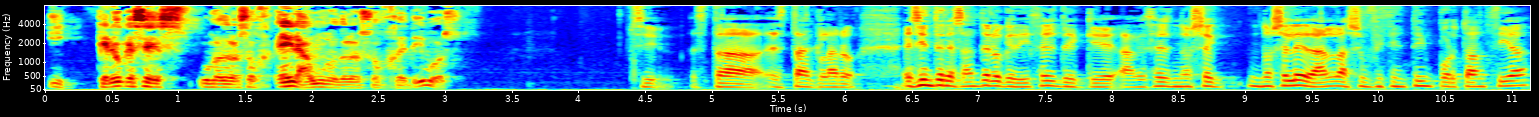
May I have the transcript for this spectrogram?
Y creo que ese es uno de los, era uno de los objetivos Sí, está, está claro. Es interesante lo que dices de que a veces no se, no se le dan la suficiente importancia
